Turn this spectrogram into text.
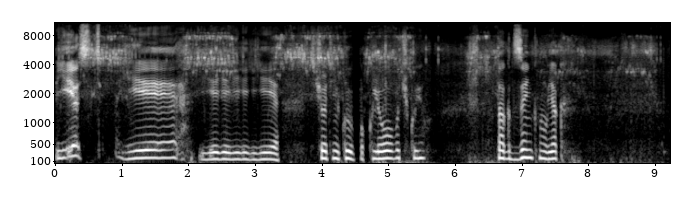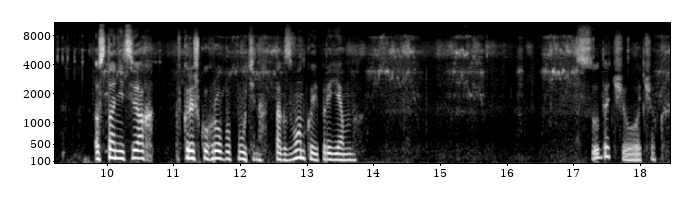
Єсть! Є, є, є, є, є. З чотенькою покльовочкою. Так дзенькнув, як останній цвях в кришку гробу Путіна. Так звонко і приємно. Судачочок.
